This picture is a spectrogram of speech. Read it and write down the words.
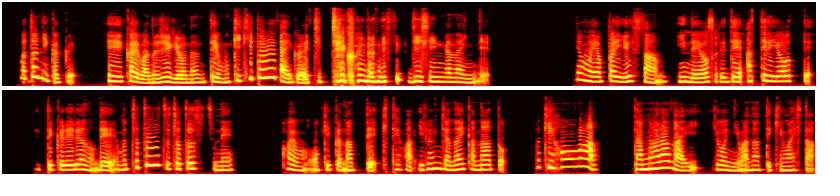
まあ、とにかく、英会話の授業なんてもう聞き取れないぐらいちっちゃい声なんですよ。自信がないんで。でもやっぱりヨシさん、いいんだよ、それで合ってるよって言ってくれるので、まあ、ちょっとずつちょっとずつね、声も大きくなってきてはいるんじゃないかなと。まあ、基本は黙らないようにはなってきました。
